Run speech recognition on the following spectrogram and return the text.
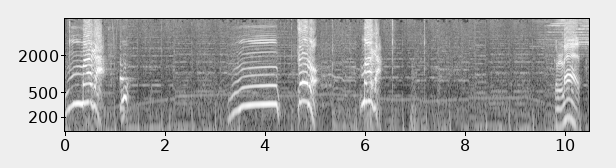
음, 막아. 오. 글래스.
